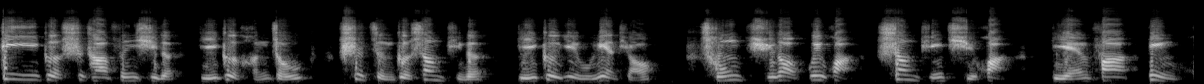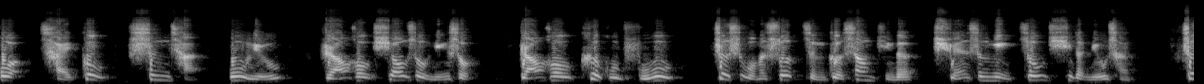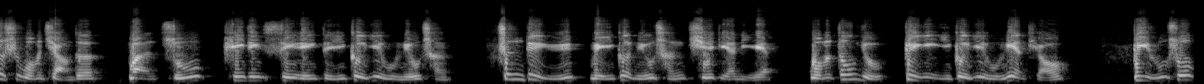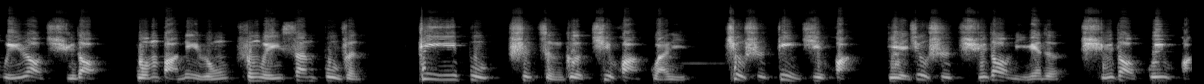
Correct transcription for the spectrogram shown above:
第一个是它分析的一个横轴，是整个商品的一个业务链条。从渠道规划、商品企划、研发、订货、采购、生产、物流，然后销售、零售，然后客户服务，这是我们说整个商品的全生命周期的流程。这是我们讲的满足 PDCA 的一个业务流程。针对于每一个流程节点里面，我们都有对应一个业务链条。比如说，围绕渠道。我们把内容分为三部分，第一步是整个计划管理，就是定计划，也就是渠道里面的渠道规划。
